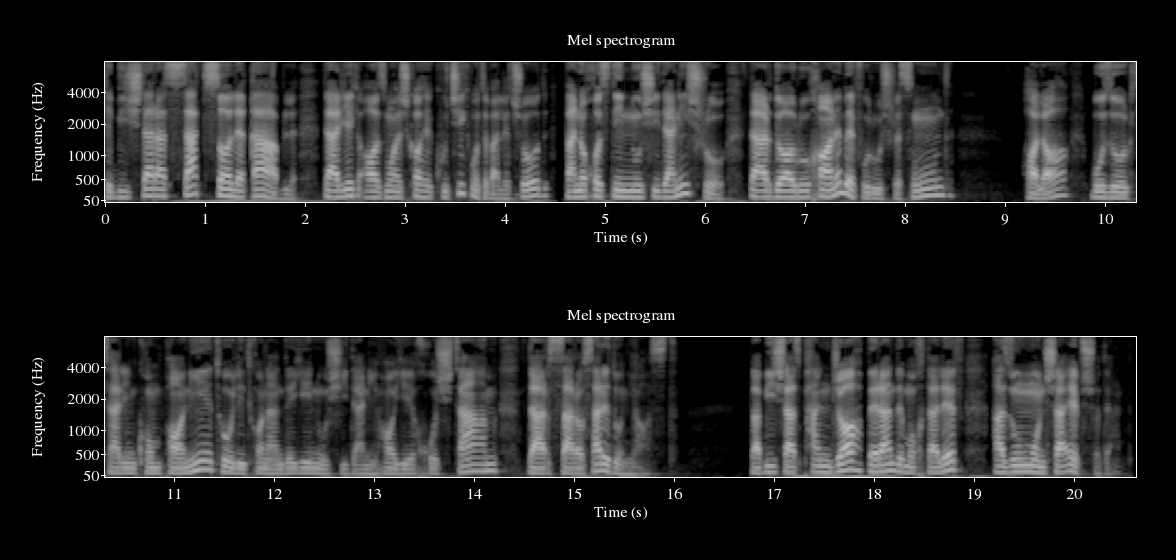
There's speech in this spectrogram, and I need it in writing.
که بیشتر از 100 سال قبل در یک آزمایشگاه کوچیک متولد شد و نخستین نوشیدنیش رو در داروخانه به فروش رسوند، حالا بزرگترین کمپانی تولید کننده نوشیدنی های خوشتم در سراسر دنیاست و بیش از پنجاه برند مختلف از اون منشعب شدند.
